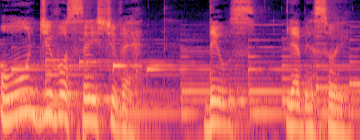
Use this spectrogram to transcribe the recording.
onde você estiver. Deus lhe abençoe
